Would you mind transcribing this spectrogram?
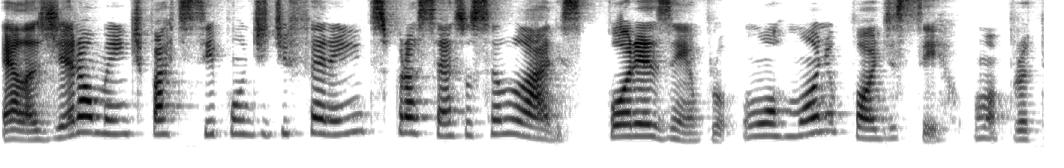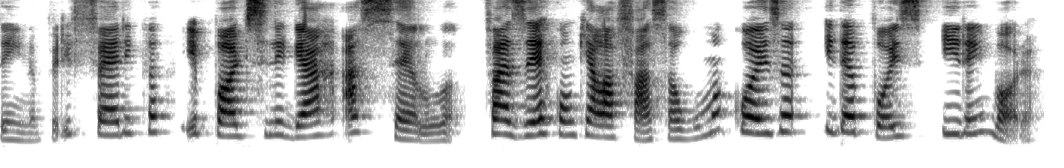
Elas geralmente participam de diferentes processos celulares. Por exemplo, um hormônio pode ser uma proteína periférica e pode se ligar à célula, fazer com que ela faça alguma coisa e depois ir embora.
